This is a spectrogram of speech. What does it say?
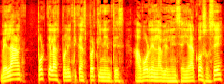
Velar porque las políticas pertinentes aborden la violencia y el acoso. C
